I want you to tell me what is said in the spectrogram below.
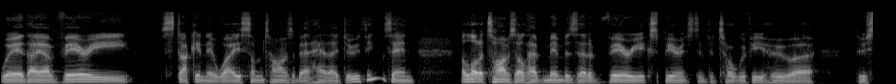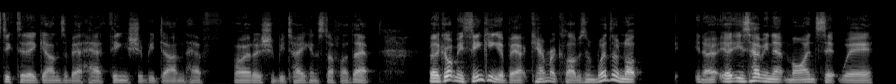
where they are very stuck in their ways sometimes about how they do things, and a lot of times they'll have members that are very experienced in photography who are who stick to their guns about how things should be done, how photos should be taken, stuff like that. But it got me thinking about camera clubs and whether or not, you know, is having that mindset where,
